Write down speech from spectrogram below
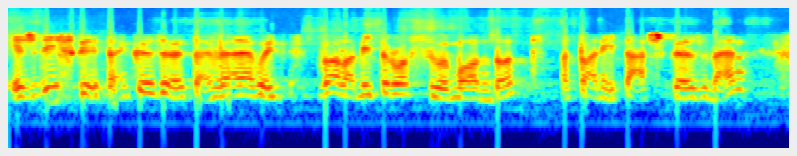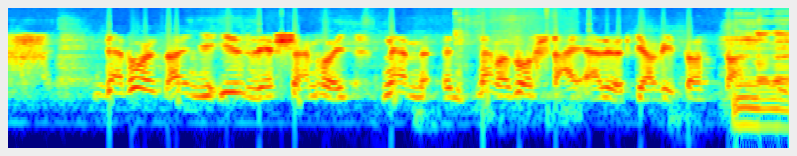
és diszkréten közöltem vele, hogy valamit rosszul mondott a tanítás közben, de volt annyi ízlésem, hogy nem, nem az osztály előtt javítottam. Na, ne.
